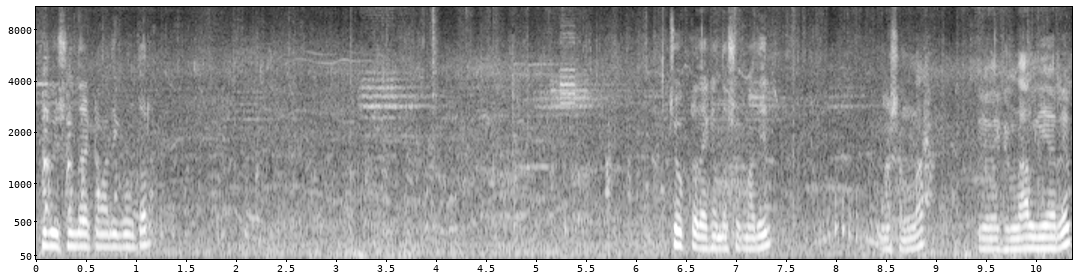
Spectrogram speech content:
খুবই সুন্দর একটা মাদি কবুতর। চোখটা দেখেন দর্শক মাদির। মাশাল্লাহ এই দেখেন লাল গিয়ারের।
